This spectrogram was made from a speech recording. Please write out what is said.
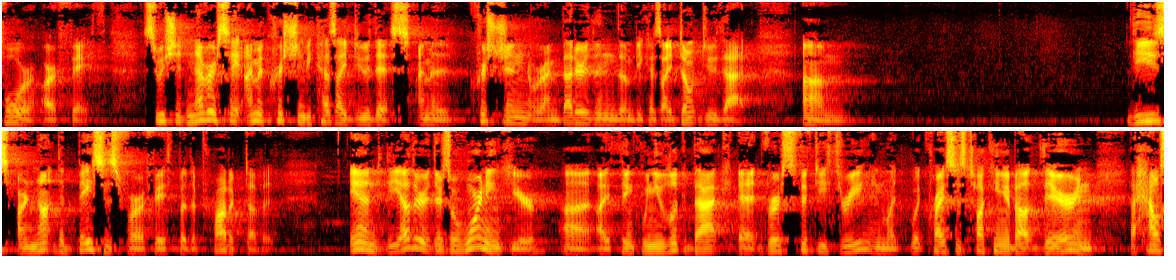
for our faith. So we should never say, I'm a Christian because I do this. I'm a Christian or I'm better than them because I don't do that. Um, these are not the basis for our faith, but the product of it. And the other, there's a warning here, uh, I think, when you look back at verse 53 and what, what Christ is talking about there, and a house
